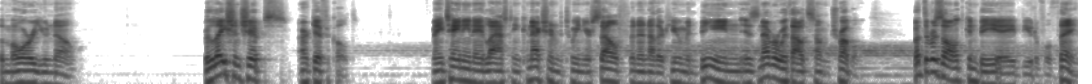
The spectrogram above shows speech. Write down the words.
The More You Know. Relationships are difficult. Maintaining a lasting connection between yourself and another human being is never without some trouble, but the result can be a beautiful thing.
